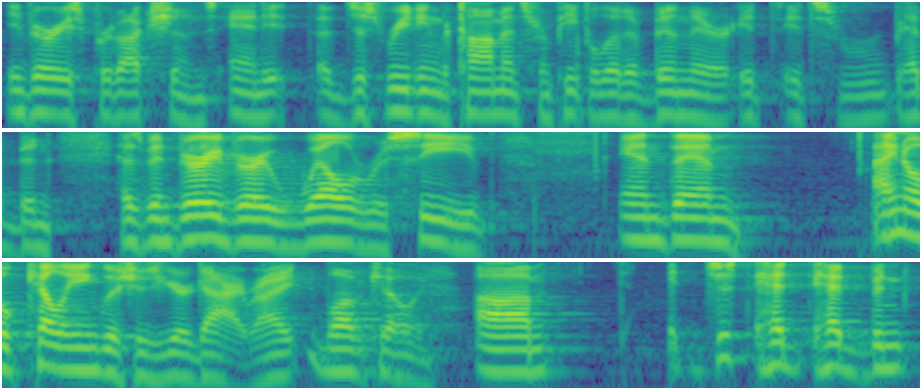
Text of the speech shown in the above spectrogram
in various productions. And it uh, just reading the comments from people that have been there, it, it's have been has been very very well received. And then I know Kelly English is your guy, right? love Kelly. um, it just had had been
